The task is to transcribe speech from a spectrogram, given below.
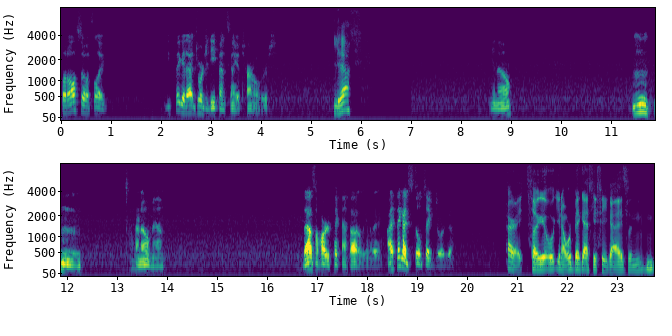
but also it's like you figure that Georgia defense is gonna get turnovers. Yeah. You know. Hmm. I don't know, man. That's a harder pick than I thought it was gonna be. I think I'd still take Georgia. All right. So you you know, we're big SEC guys and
